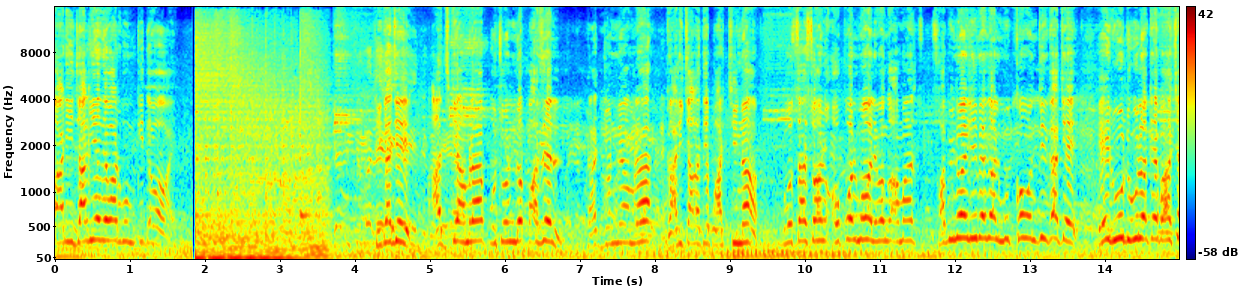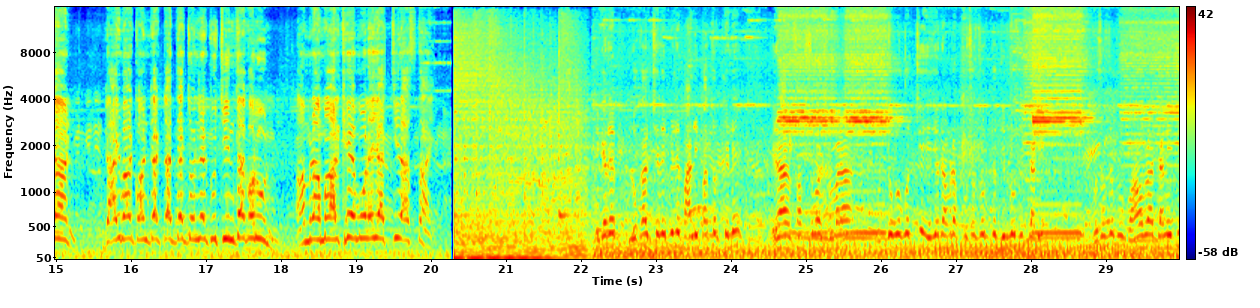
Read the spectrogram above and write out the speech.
গাড়ি জ্বালিয়ে দেওয়ার হুমকি দেওয়া হয়। ঠিক আছে, আজকে আমরা প্রচণ্ড পাজেল তার জন্য আমরা গাড়ি চালাতে পারছি না। প্রশাসন, ওপর মহল এবং আমার সবিনয় নিবেদন মুখ্যমন্ত্রীর কাছে, এই রুটগুলোকে বাঁচান। ড্রাইভার কন্ট্রাক্টরদের জন্য একটু চিন্তা করুন। আমরা মার খেয়ে মরে যাচ্ছি রাস্তায়। এখানে লোকাল ছেলে পেলে, বালি পাথর ফেলে, এরা সবসময় ঝামেলা উদ্যোগ করছে, এই জন্য আমরা প্রশাসনকে দীর্ঘদিন জানি প্রশাসনকে আমরা জানিয়েছি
